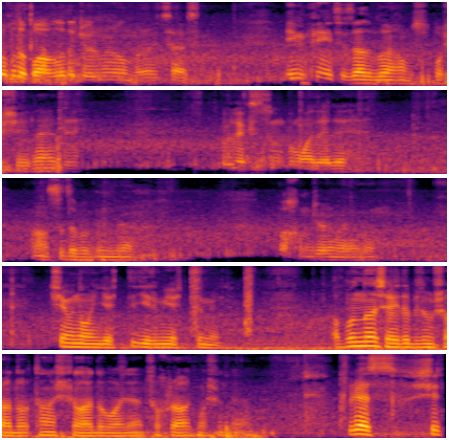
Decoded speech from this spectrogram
Çoxu da bağlı da görmək olmur içərisində. Infinity zad bunlar hamısı boş şeylərdir. Bu Lexusun bu modeli hansıdır bu bilmirəm. Baxım görmürəm bu. 2017 27 min. Bundan şeydə bizim uşaqda tanış uşaqlarda var idi. Çox rahat maşındır. Biraz shit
